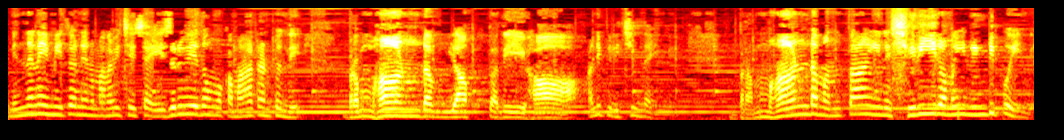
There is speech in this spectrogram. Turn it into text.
నిన్ననే మీతో నేను మనవి చేసే యజుర్వేదం ఒక మాట అంటుంది. బ్రహ్మాండ వ్యాప్త దేహ అని పిలిచింది ఆయన్ని. బ్రహ్మాండమంతా ఆయన శరీరమై నిండిపోయింది.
